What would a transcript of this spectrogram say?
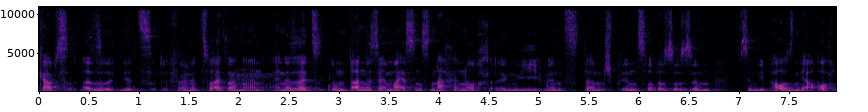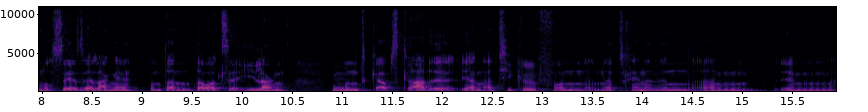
Gab es, also jetzt fallen mir zwei Sachen an. Einerseits, und dann ist ja meistens nachher noch irgendwie, wenn es dann Sprints oder so sind, sind die Pausen ja auch noch sehr, sehr lange und dann dauert es ja eh lang. Mhm. Und gab es gerade ja einen Artikel von einer Trainerin ähm, im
